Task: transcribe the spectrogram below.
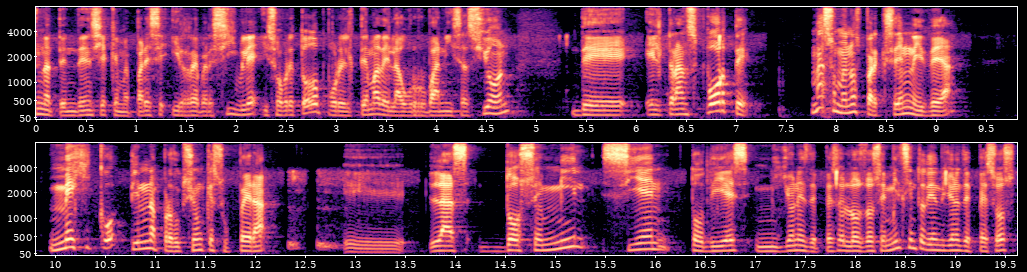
una tendencia que me parece irreversible y sobre todo por el tema de la urbanización del el transporte. Más o menos para que se den una idea, México tiene una producción que supera eh, las 12.110 millones de pesos, los 12.110 millones de pesos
